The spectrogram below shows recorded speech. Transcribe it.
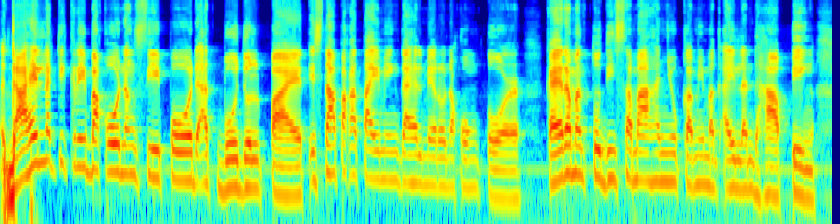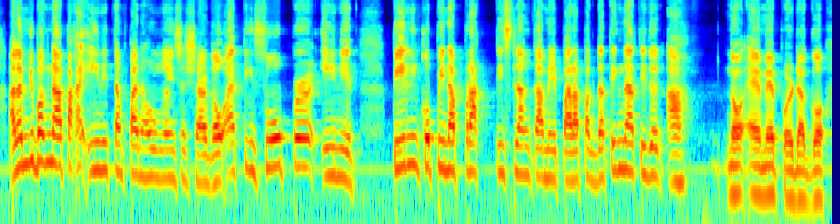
Dahil nagkikrave ako ng seafood at budol fight, is napaka-timing dahil meron akong tour. Kaya naman today, samahan nyo kami mag-island hopping. Alam nyo bang napakainit ng panahon ngayon sa Siargao? Ating super init. Feeling ko pinapractice lang kami para pagdating natin doon, ah, no eme for the go.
